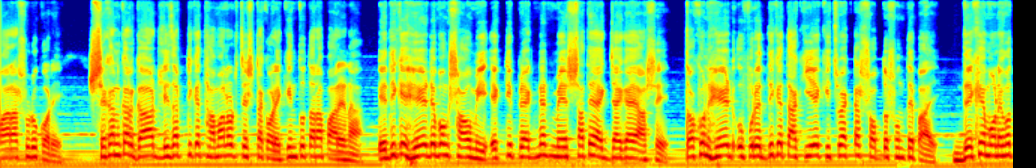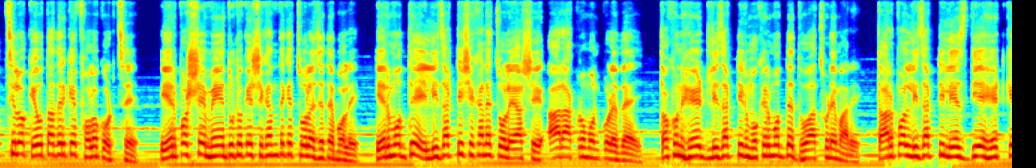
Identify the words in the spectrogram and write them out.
মারা শুরু করে। সেখানকার গার্ড লিজার্ডটিকে থামানোর চেষ্টা করে, কিন্তু তারা পারে না। এদিকে হেড এবং শাওমি একটি প্রেগনেন্ট মেয়ের সাথে এক জায়গায় আসে। তখন হেড উপরের দিকে তাকিয়ে কিছু একটা শব্দ শুনতে পায়। দেখে মনে হচ্ছিল কেউ তাদেরকে ফলো করছে। এরপর সে মেয়ে দুটোকে সেখান থেকে চলে যেতে বলে। এর মধ্যে লিজারটি সেখানে চলে আসে আর আক্রমণ করে দেয়। তখন হেড লিজারটির মুখের মধ্যে ধোয়া ছুঁড়ে মারে। তারপর লিজারটি লেজ দিয়ে হেডকে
